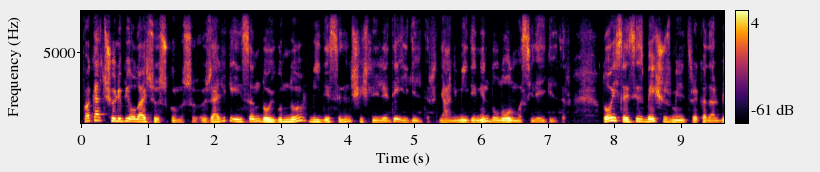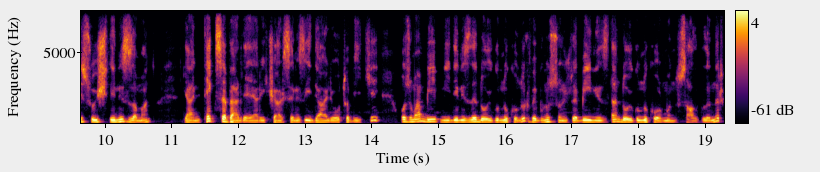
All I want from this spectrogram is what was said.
Fakat şöyle bir olay söz konusu. Özellikle insanın doygunluğu midesinin şişliğiyle de ilgilidir. Yani midenin dolu olmasıyla ilgilidir. Dolayısıyla siz 500 mililitre kadar bir su içtiğiniz zaman yani tek seferde eğer içerseniz ideali o tabii ki o zaman bir midenizde doygunluk olur ve bunun sonucunda beyninizden doygunluk hormonu salgılanır.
